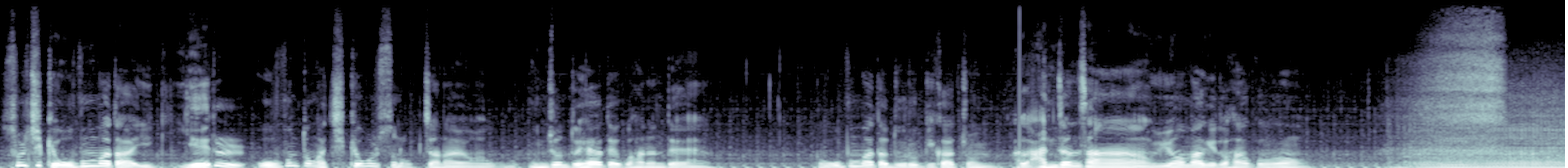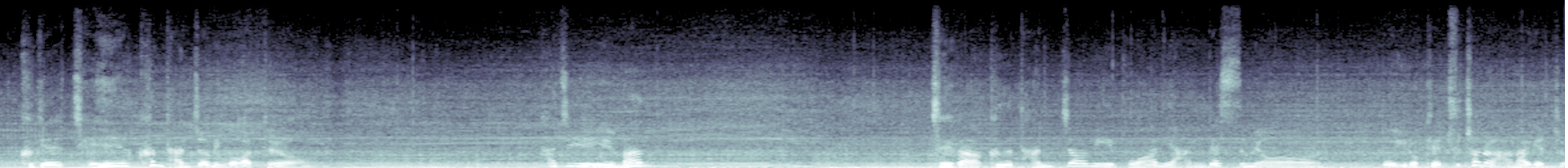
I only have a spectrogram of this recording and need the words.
솔직히 5분마다 이, 얘를 5분 동안 지켜볼 수는 없잖아요. 운전도 해야 되고 하는데. 5분마다 누르기가 좀그 안전상 위험하기도 하고 그게 제일 큰 단점인 것 같아요. 하지만 제가 그 단점이 보완이 안 됐으면 또 이렇게 추천을 안 하겠죠.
